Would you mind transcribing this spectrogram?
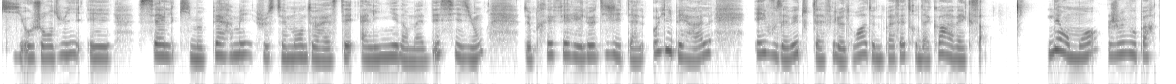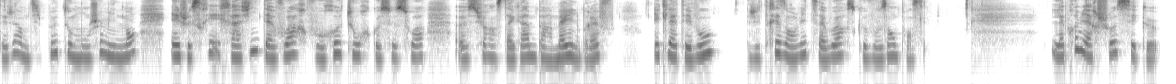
qui aujourd'hui est celle qui me permet justement de rester alignée dans ma décision, de préférer le digital au libéral, et vous avez tout à fait le droit de ne pas être d'accord avec ça. Néanmoins, je vais vous partager un petit peu tout mon cheminement et je serai ravie d'avoir vos retours, que ce soit sur Instagram, par mail, bref, éclatez-vous, j'ai très envie de savoir ce que vous en pensez. La première chose, c'est que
